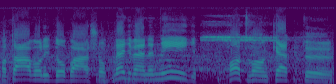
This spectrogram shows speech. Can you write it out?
a távoli dobások. 44-62.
